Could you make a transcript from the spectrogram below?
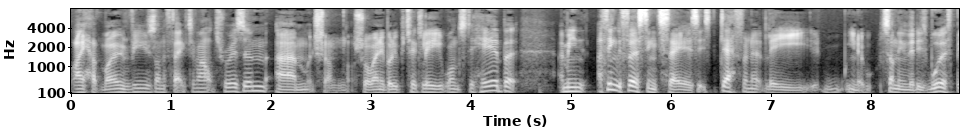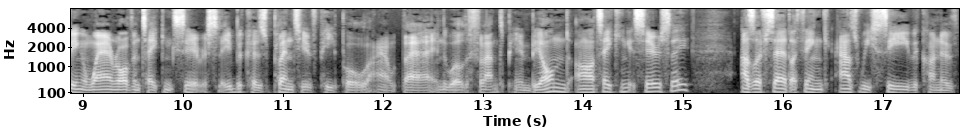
I have my own views on effective altruism, um, which I'm not sure anybody particularly wants to hear. But I mean, I think the first thing to say is it's definitely, you know, something that is worth being aware of and taking seriously because plenty of people out there in the world of philanthropy and beyond are taking it seriously. As I've said, I think as we see the kind of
